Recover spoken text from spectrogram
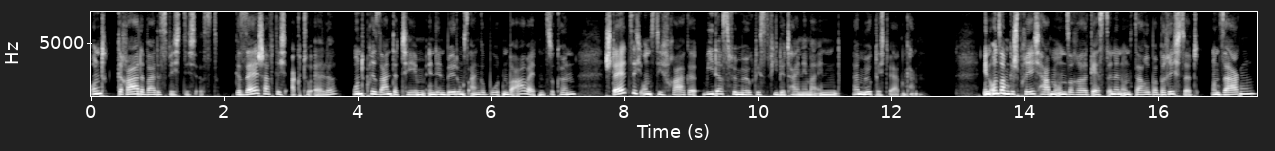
Und gerade weil es wichtig ist, gesellschaftlich aktuelle und brisante Themen in den Bildungsangeboten bearbeiten zu können, stellt sich uns die Frage, wie das für möglichst viele TeilnehmerInnen ermöglicht werden kann. In unserem Gespräch haben unsere Gästinnen uns darüber berichtet und sagen,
